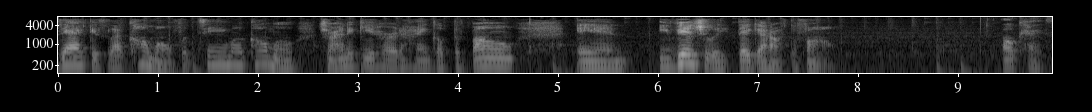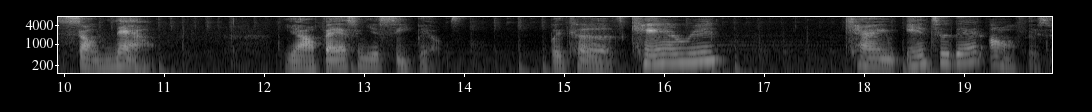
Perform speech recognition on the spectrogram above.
Zach is like, come on, Fatima, come on. Trying to get her to hang up the phone. And eventually they got off the phone. Okay, so now, y'all fasten your seatbelts. Because Karen came into that office.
